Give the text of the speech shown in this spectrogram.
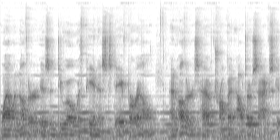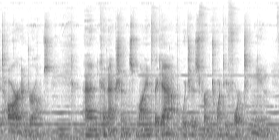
while another is a duo with pianist Dave Burrell, and others have trumpet, alto sax, guitar, and drums. And Connections Mind the Gap, which is from 2014,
